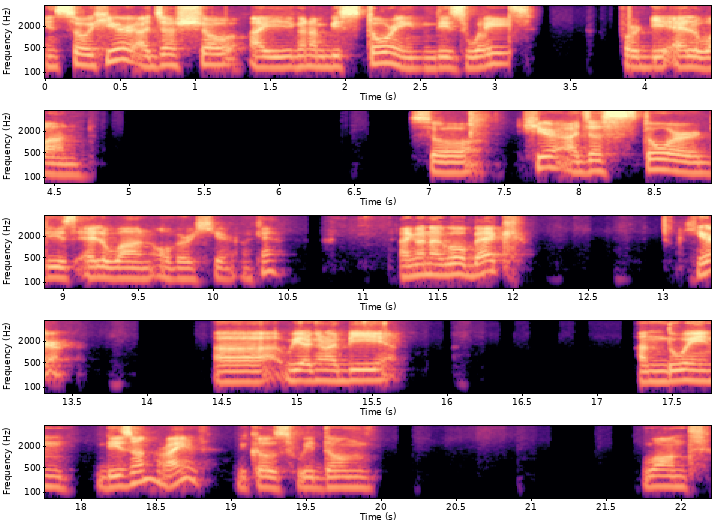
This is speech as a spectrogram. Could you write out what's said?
And so here I just show I'm gonna be storing these weights for the L1. So here I just store this L1 over here. Okay. I'm gonna go back here. Uh, we are gonna be undoing this one, right? Because we don't want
